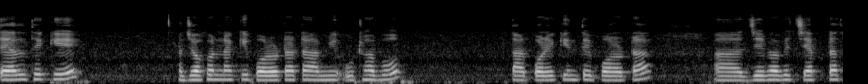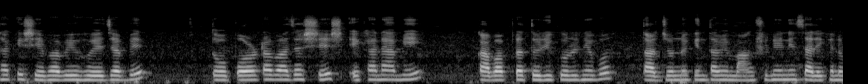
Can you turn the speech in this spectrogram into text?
তেল থেকে যখন নাকি পরোটাটা আমি উঠাবো, তারপরে কিন্তু এই পরোটা যেভাবে চ্যাপটা থাকে সেভাবেই হয়ে যাবে। তো পরোটা ভাজা শেষ। এখানে আমি কাবাবটা তৈরি করে নেব। তার জন্য কিন্তু আমি মাংস নিয়ে নিছি আর এখানে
